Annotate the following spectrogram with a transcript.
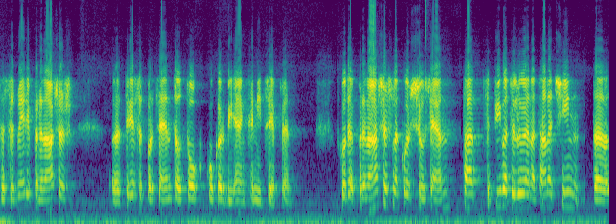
da se zmeri prenašaš uh, 30% to, kot bi en, ki ni cepljen. Tako da prenašaš lahko še vse en. Ta cepiva delujejo na ta način, da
